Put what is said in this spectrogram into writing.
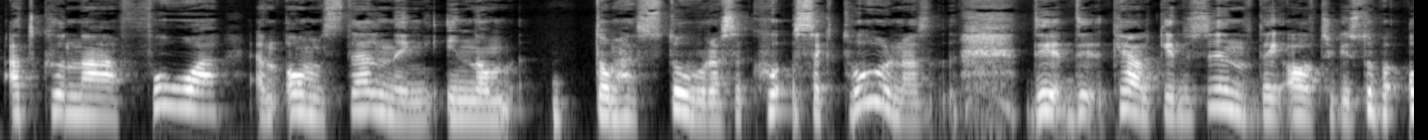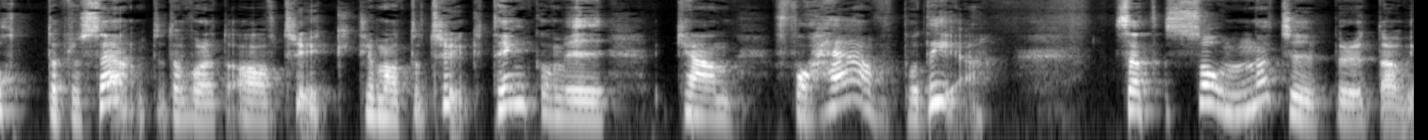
Att kunna få en omställning inom de här stora sektorerna. Det, det, kalkindustrin, det avtrycket står på 8% av vårt avtryck, klimatavtryck. Tänk om vi kan få häv på det. Så att sådana typer av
